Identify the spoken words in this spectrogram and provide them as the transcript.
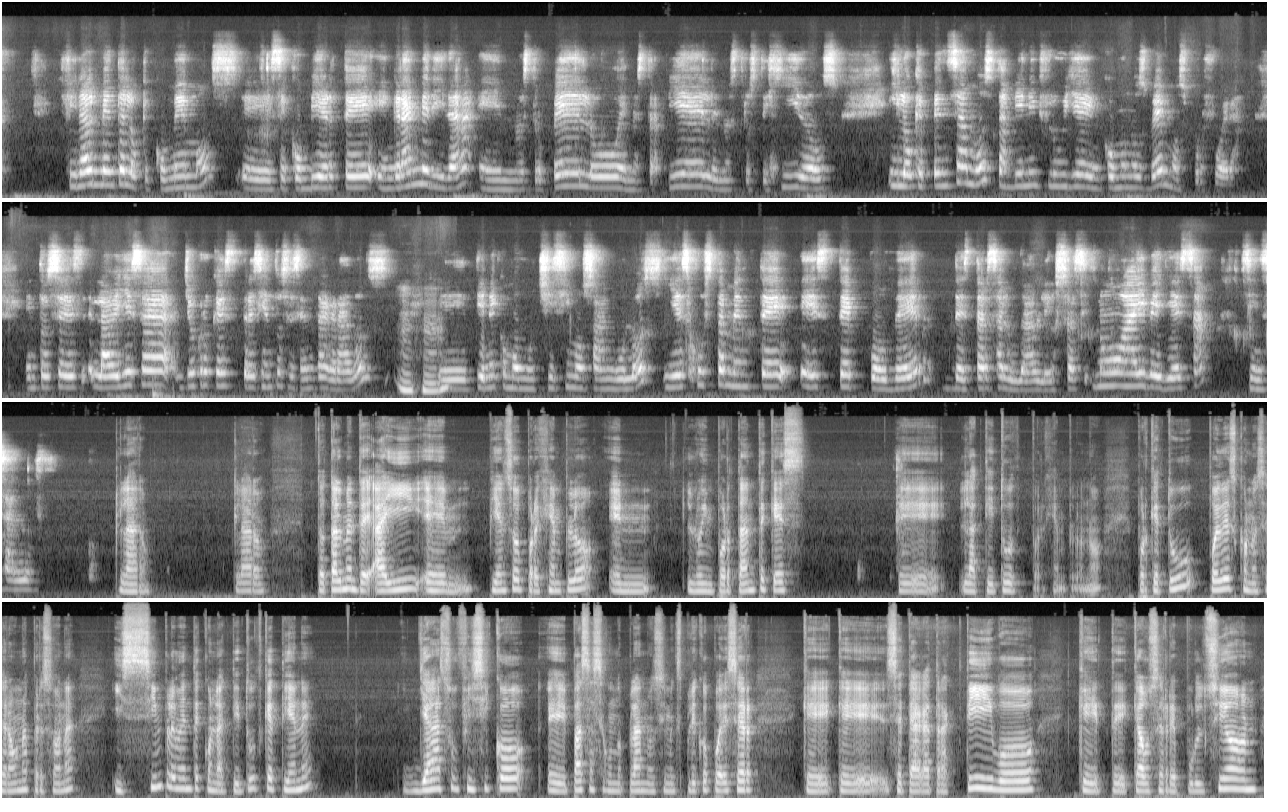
finalmente lo que comemos eh, se convierte en gran medida en nuestro pelo, en nuestra piel, en nuestros tejidos y lo que pensamos también influye en cómo nos vemos por fuera. Entonces, la belleza yo creo que es 360 grados, eh, tiene como muchísimos ángulos y es justamente este poder de estar saludable. O sea, no hay belleza sin salud. Claro, claro. Totalmente. Ahí em, pienso, por ejemplo, en lo importante que es eh, la actitud, por ejemplo, ¿no? Porque tú puedes conocer a una persona y simplemente con la actitud que tiene, ya su físico eh, pasa a segundo plano. Si me explico, puede ser que, que se te haga atractivo, que te cause repulsión.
